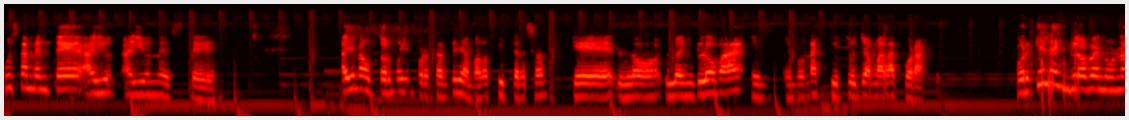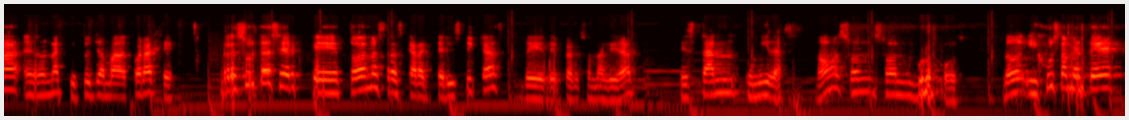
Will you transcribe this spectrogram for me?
justamente hay, hay un, este, hay un autor muy importante llamado Peterson que lo, lo engloba en, una actitud llamada coraje. ¿Por qué la engloba en una, en una actitud llamada coraje? Resulta ser que todas nuestras características de personalidad están unidas, ¿no? Son, son grupos, ¿no? Y justamente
